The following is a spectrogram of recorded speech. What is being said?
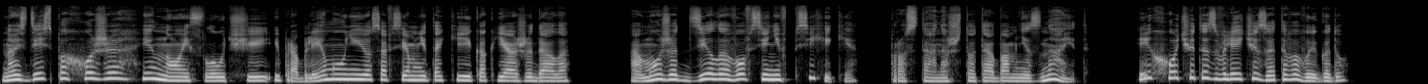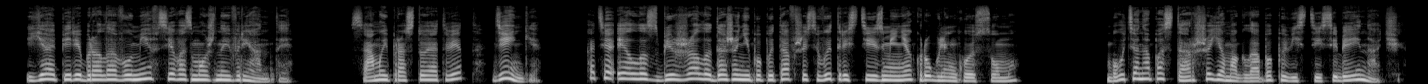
Но здесь, похоже, иной случай, и проблемы у нее совсем не такие, как я ожидала. А может, дело вовсе не в психике, просто она что-то обо мне знает и хочет извлечь из этого выгоду. Я перебрала в уме все возможные варианты. хотя Элла сбежала, даже не попытавшись вытрясти из меня кругленькую сумму. Будь она постарше, я могла бы повести себя иначе.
